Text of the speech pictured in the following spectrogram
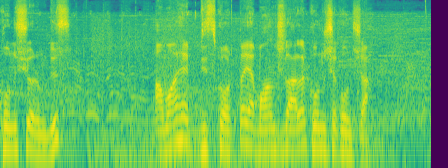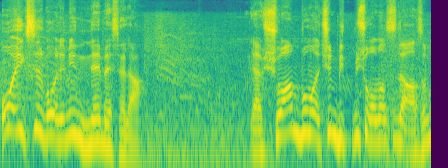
konuşuyorum düz. Ama hep Discord'da yabancılarla konuşa konuşa. O iksir golemi ne mesela? Ya şu an bu maçın bitmiş olması lazım.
